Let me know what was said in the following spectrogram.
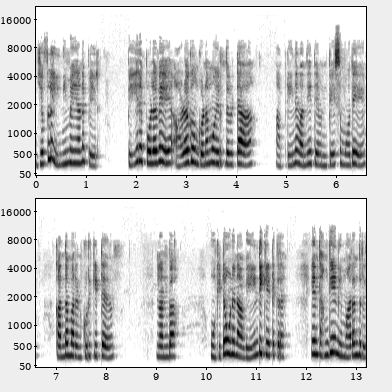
எவ்வளோ இனிமையான பேர். பேரை போலவே அழகும் குணமும் இருந்து விட்டா அப்படின்னு வந்தியத்தேவன் பேசும்போதே கந்தமரன் குறுக்கிட்டு நண்பா உன்கிட்ட ஒன்று நான் வேண்டி கேட்டுக்கிறேன். என் தங்கையை நீ மறந்துரு.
